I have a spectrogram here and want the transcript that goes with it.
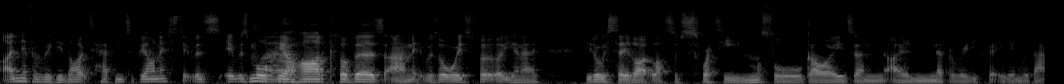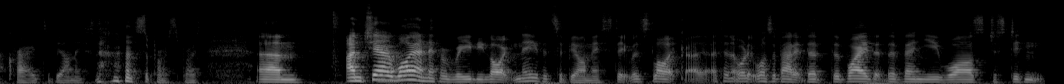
I never really liked heaven to be honest. It was it was more for your Ah. hard clubbers, and it was always for you know you'd always see like lots of sweaty muscle guys, and I never really fitted in with that crowd to be honest. surprise, surprise. Um, and JY I never really liked neither to be honest. It was like I, I don't know what it was about it. The the way that the venue was just didn't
